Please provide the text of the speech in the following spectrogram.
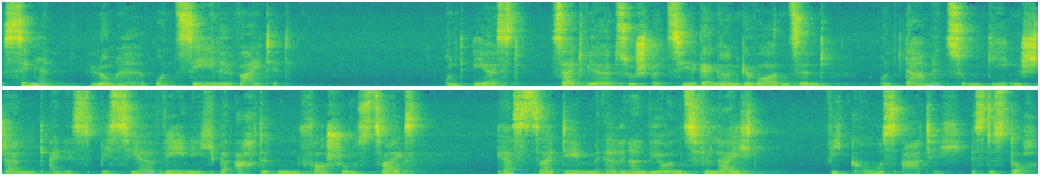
Singen Lunge und Seele weitet. Und erst seit wir zu Spaziergängern geworden sind, und damit zum Gegenstand eines bisher wenig beachteten Forschungszweigs, erst seitdem erinnern wir uns vielleicht, wie großartig ist es doch,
